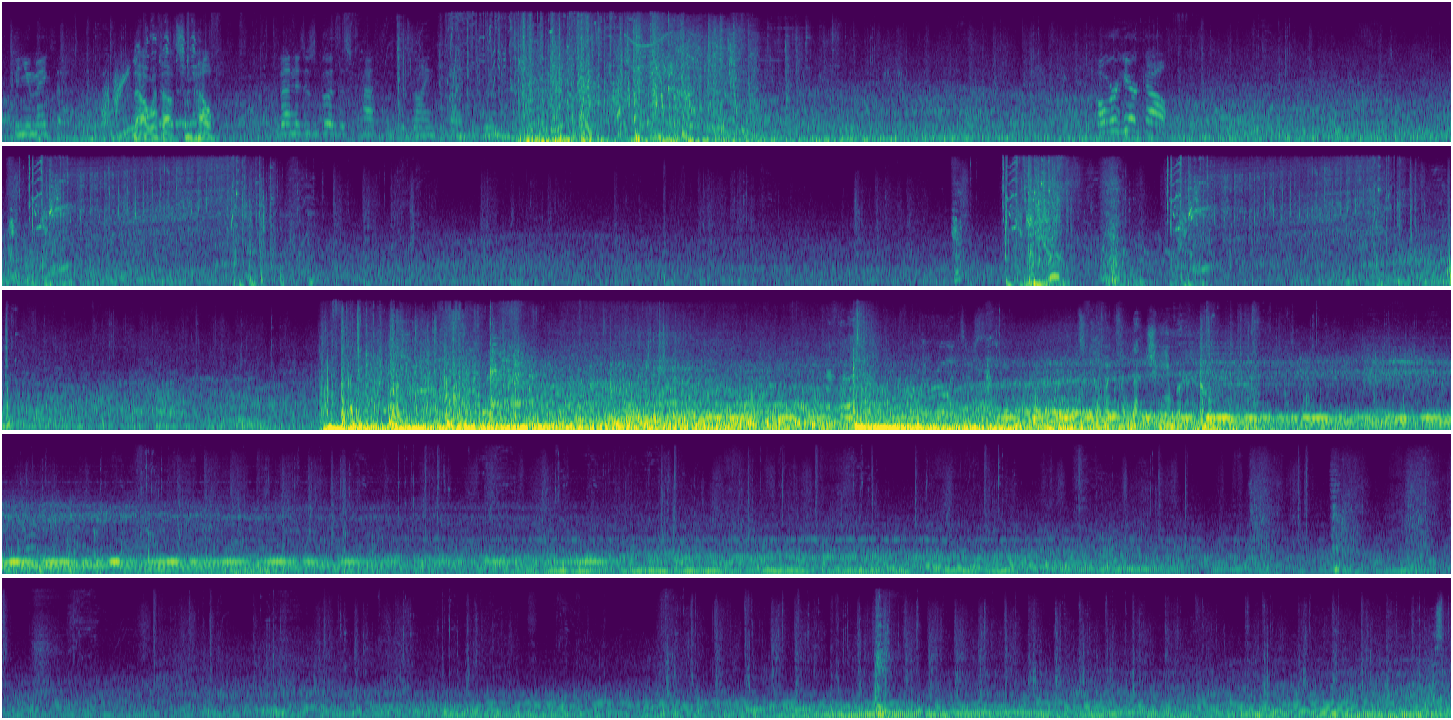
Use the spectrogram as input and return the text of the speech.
Can you make that? Not without some help. Then it is good this path was designed to guide the wind. Over here, Cal.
